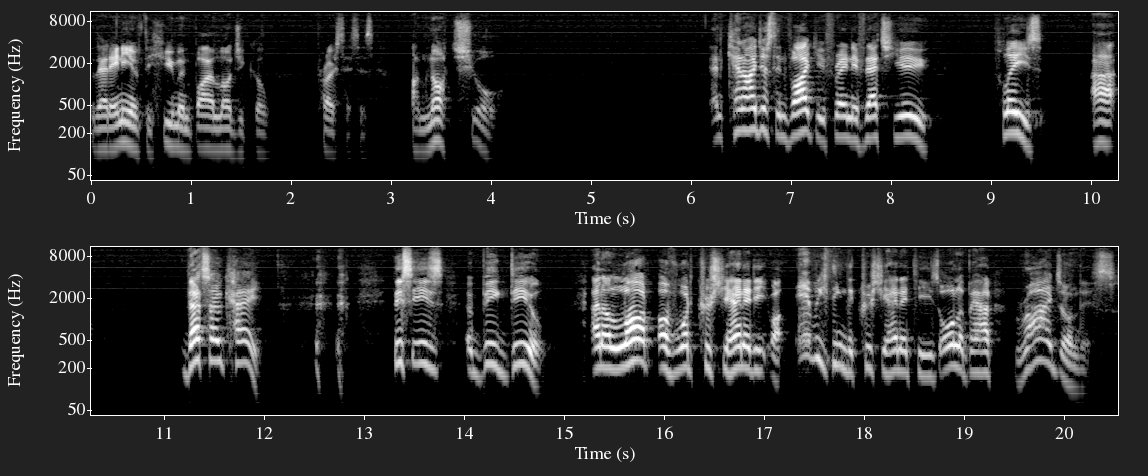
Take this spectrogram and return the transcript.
without any of the human biological processes. I'm not sure. And can I just invite you, friend, if that's you, please, uh, that's okay. this is a big deal. And a lot of what Christianity, well, everything that Christianity is all about, rides on this.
